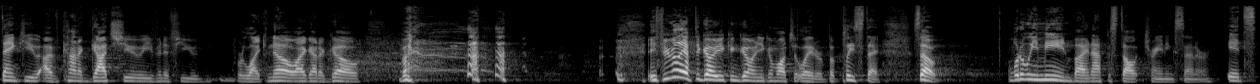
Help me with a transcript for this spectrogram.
Thank you. I've kind of got you, even if you were like, no, I got to go. But if you really have to go, you can go and you can watch it later, but please stay. So, what do we mean by an apostolic training center? It's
